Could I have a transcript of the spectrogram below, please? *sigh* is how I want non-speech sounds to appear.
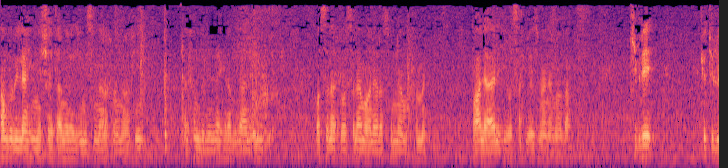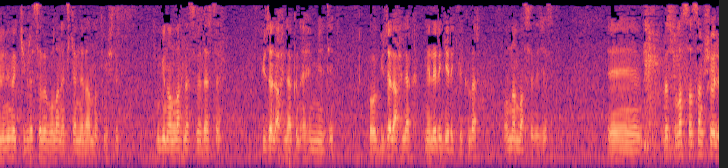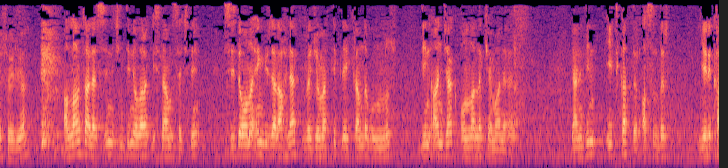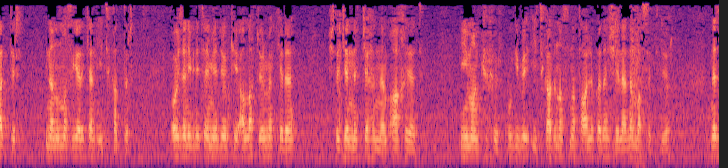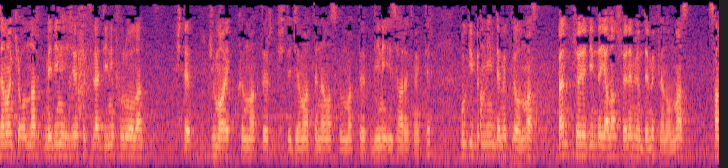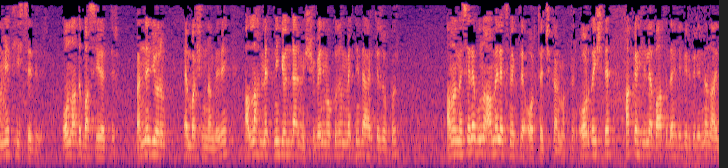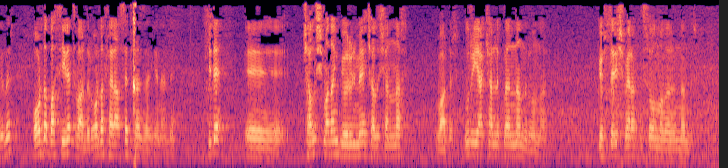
Euzu billahi mineşşeytanirracim. Bismillahirrahmanirrahim. Elhamdülillahi rabbil alamin. Ve salatu vesselamu ala resulina Muhammed ve ala alihi ve sahbihi ecmaîn ama ba'd. Kibri kötülüğünü ve kibre sebep olan etkenleri anlatmıştık. Bugün Allah nasip ederse güzel ahlakın ehemmiyeti ve o güzel ahlak neleri gerekli kılar ondan bahsedeceğiz. Ee, Resulullah sallallahu aleyhi ve sellem şöyle söylüyor. Allahu Teala sizin için din olarak İslam'ı seçti. Siz de ona en güzel ahlak ve cömertlikle ikramda bulununuz. Din ancak onlarla kemale erer. Yani din itikattır, asıldır, yeri kalptir, inanılması gereken itikattır. O yüzden İbn-i Teymiye diyor ki Allah diyor Mekke'de işte cennet, cehennem, ahiret, iman, küfür bu gibi itikadın aslında taalluk eden şeylerden bahsetti diyor. Ne zaman ki onlar Medine hicret ettiler, dini furu olan işte cuma kılmaktır, işte cemaatle namaz kılmaktır, dini izhar etmektir. Bu gibi samimiyim demekle olmaz. Ben söylediğimde yalan söylemiyorum demekle olmaz. Samimiyet hissedilir. Onun adı basirettir. Ben ne diyorum en başından beri? Allah metni göndermiş. Şu benim okuduğum metni de herkes okur. Ama mesele bunu amel etmekle ortaya çıkarmaktır. Orada işte hak ehliyle batıl ehli birbirinden ayrılır. Orada basiret vardır. Orada feraset vardır genelde. Bir de e, çalışmadan görülmeye çalışanlar vardır. Bu riyakarlıklarındandır onlar. Gösteriş meraklısı olmalarındandır.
